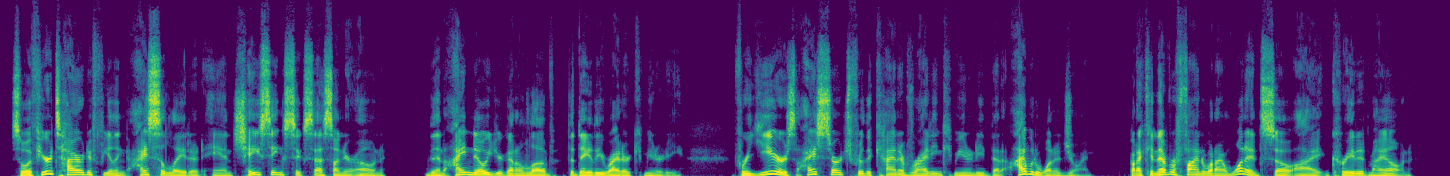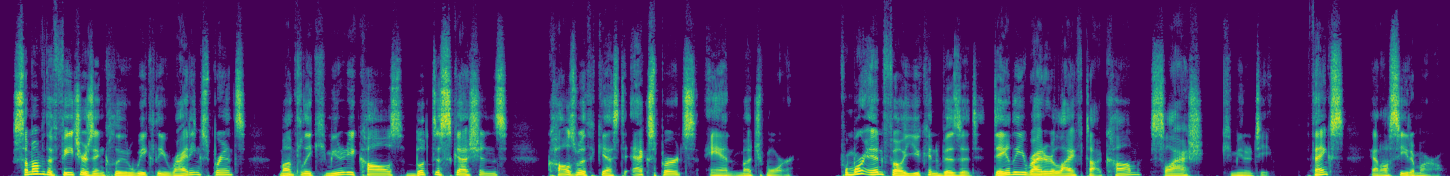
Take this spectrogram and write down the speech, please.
So if you're tired of feeling isolated and chasing success on your own, then I know you're going to love the Daily Writer community. For years, I searched for the kind of writing community that I would want to join, but I could never find what I wanted, so I created my own. Some of the features include weekly writing sprints, monthly community calls, book discussions, calls with guest experts, and much more. For more info, you can visit dailywriterlife.com slash community. Thanks, and I'll see you tomorrow.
